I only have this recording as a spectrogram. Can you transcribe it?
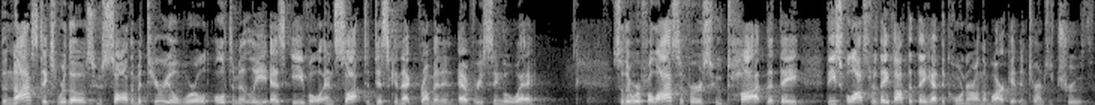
The Gnostics were those who saw the material world ultimately as evil and sought to disconnect from it in every single way. So there were philosophers who taught that they, these philosophers, they thought that they had the corner on the market in terms of truth.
